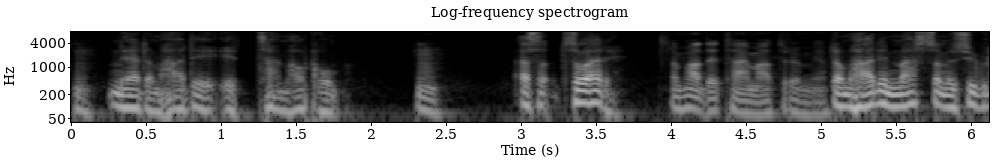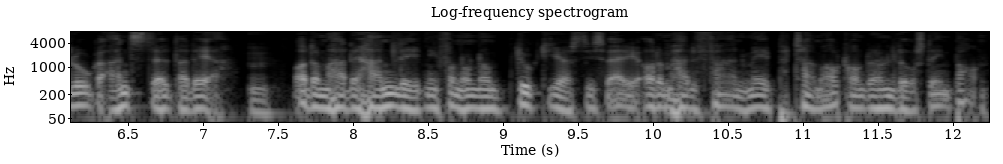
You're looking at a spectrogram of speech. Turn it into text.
mm. när de hade ett timeout-rum. Mm. Alltså så är det. De hade timeout-rum ja. De hade massor med psykologer anställda där. Mm. Och de hade handledning från de duktigaste i Sverige. Och de hade fan med på timeout-rum där de låste in barn.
